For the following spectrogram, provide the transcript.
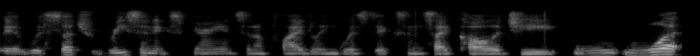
it, with such recent experience in applied linguistics and psychology what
